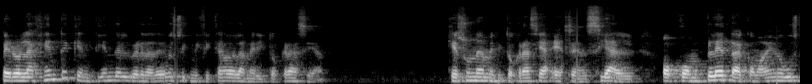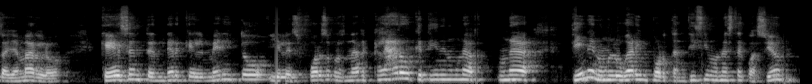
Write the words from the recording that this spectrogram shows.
Pero la gente que entiende el verdadero significado de la meritocracia, que es una meritocracia esencial o completa, como a mí me gusta llamarlo, que es entender que el mérito y el esfuerzo personal, claro que tienen, una, tienen un lugar importantísimo en esta ecuación,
